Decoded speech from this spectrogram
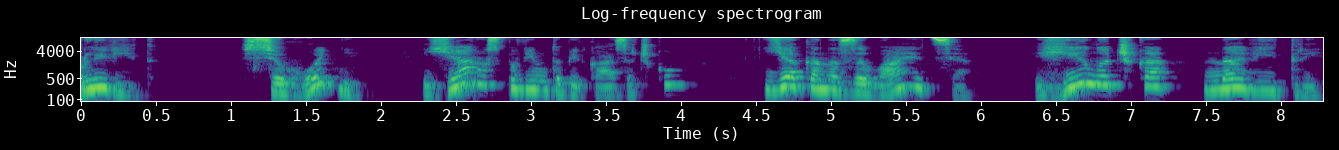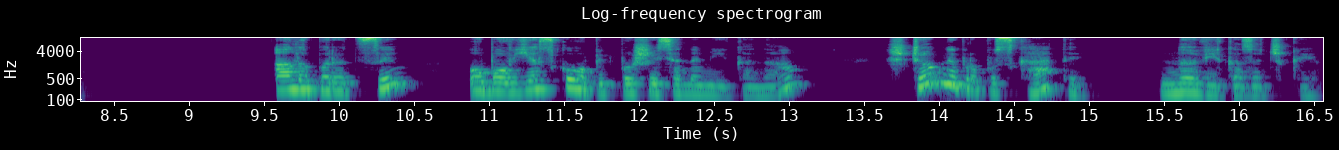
Привіт! Сьогодні я розповім тобі казочку, яка називається Гілочка на вітрі. Але перед цим обов'язково підпишися на мій канал, щоб не пропускати нові казочки.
